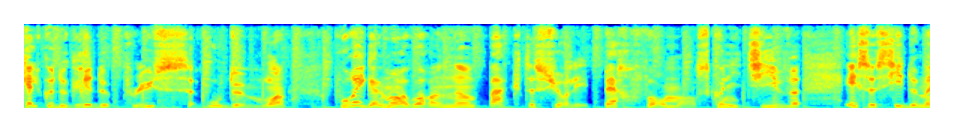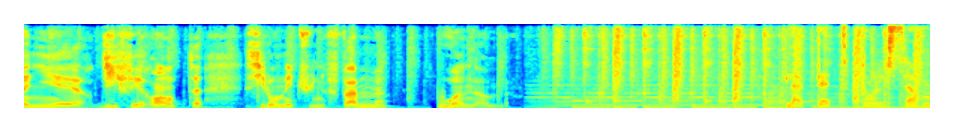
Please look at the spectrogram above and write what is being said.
quelques degrés de plus ou de moins pourraient également avoir un impact sur les performances cognitives, et ceci de manière différente si l'on est une femme ou un homme. La tête dans le cerveau.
